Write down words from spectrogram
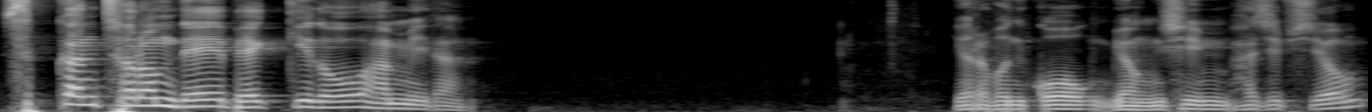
습관처럼 내뱉기도 합니다. 여러분 꼭 명심하십시오.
